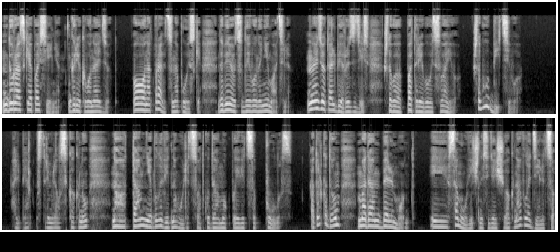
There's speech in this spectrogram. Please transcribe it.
дурацкие опасения. Грек его найдет. Он отправится на поиски, доберется до его нанимателя. Найдет Альбера здесь, чтобы потребовать свое, чтобы убить его. Альбер устремлялся к окну, но там не было видно улицу, откуда мог появиться Пулос а только дом мадам Бельмонт и саму вечно сидящую окна владелицу,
